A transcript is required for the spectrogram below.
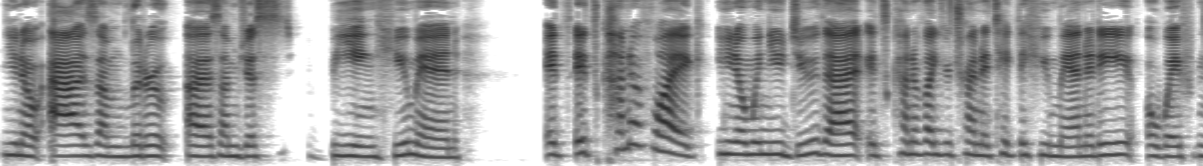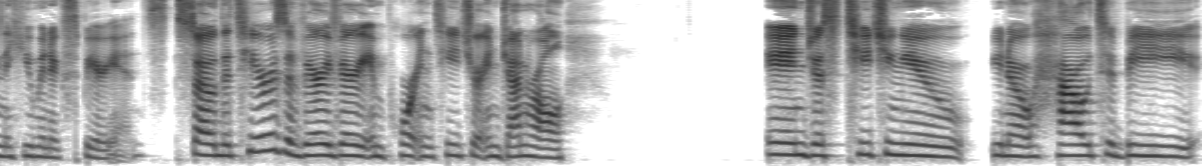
you know, as I'm literally as I'm just being human, it's it's kind of like, you know, when you do that, it's kind of like you're trying to take the humanity away from the human experience. So the tear is a very, very important teacher in general in just teaching you, you know, how to be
